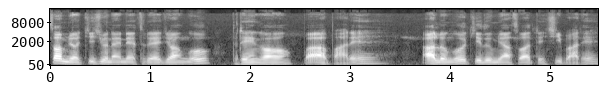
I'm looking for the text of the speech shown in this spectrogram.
စောင့်မျှော်ကြည့်ရှုနိုင်တဲ့ဆိုတဲ့အကြောင်းကိုသတင်းကောင်းပါအပ်ပါတယ်အားလုံးကိုကျေးဇူးများစွာတင်ရှိပါတယ်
